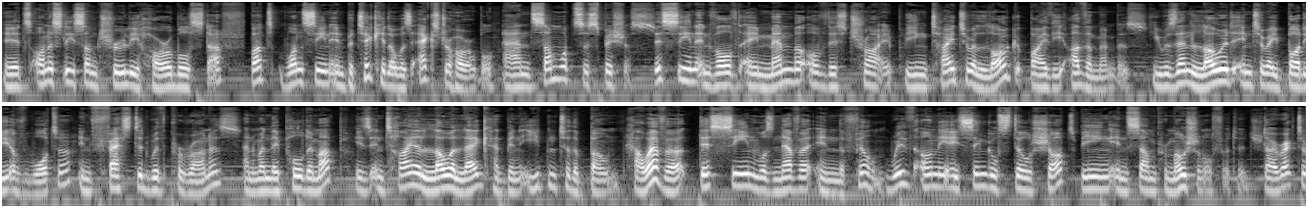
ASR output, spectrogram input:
It's honestly some truly horrible stuff, but one scene in particular was extra horrible and somewhat suspicious. This scene involved a member of this tribe being tied to a log by the other members. He was then lowered into a body of water infested with piranhas, and when they pulled him up, his entire lower leg had been eaten to the bone. However, this scene was never in the film, with only a single still shot being in some promotional footage. Director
